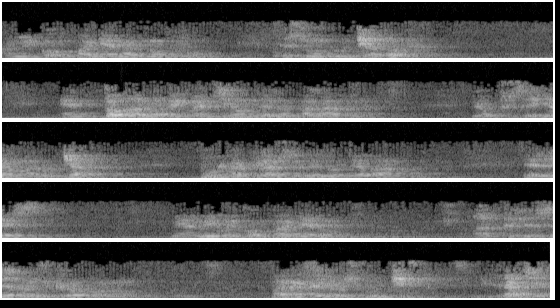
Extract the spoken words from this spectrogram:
a mi compañero Arnulfo. Es un luchador en toda la dimensión de la palabra, lo que se llama luchar por la clase de los de abajo. Él es mi amigo y compañero, al que le cedo el micrófono para que lo escuche. Gracias.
